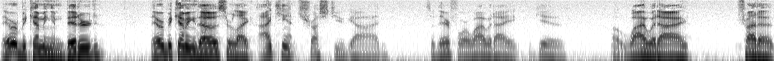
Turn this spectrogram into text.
they were becoming embittered. They were becoming those who are like, I can't trust you, God. So therefore, why would I give? Uh, why would I try to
